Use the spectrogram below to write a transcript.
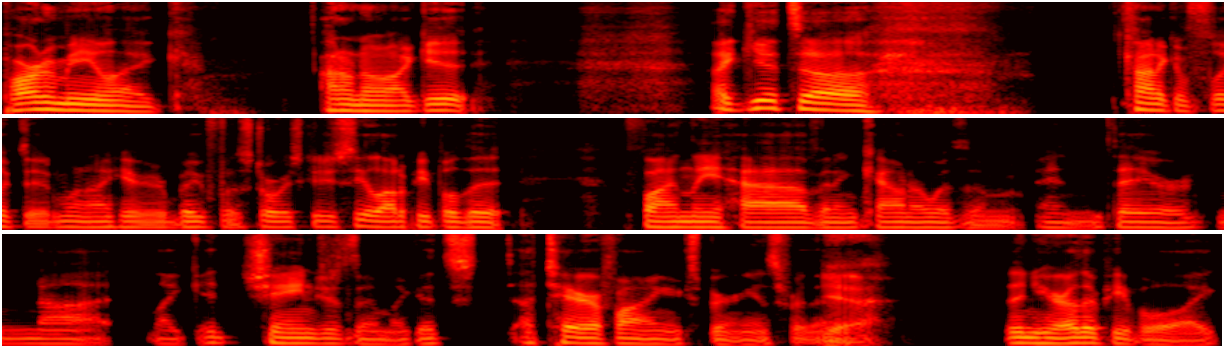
part of me like I don't know. I get I get uh kind of conflicted when I hear Bigfoot stories because you see a lot of people that finally have an encounter with them and they are not like it changes them. Like it's a terrifying experience for them. yeah. Then you hear other people like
